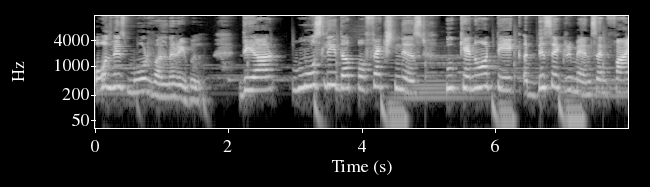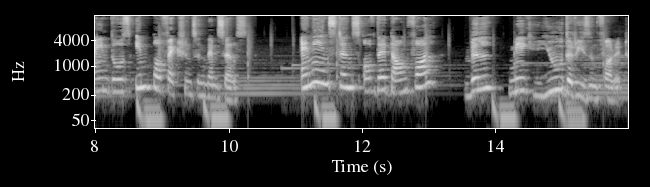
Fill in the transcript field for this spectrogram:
always more vulnerable. They are mostly the perfectionist who cannot take disagreements and find those imperfections in themselves. Any instance of their downfall will make you the reason for it.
